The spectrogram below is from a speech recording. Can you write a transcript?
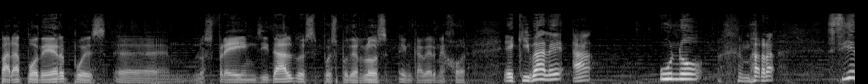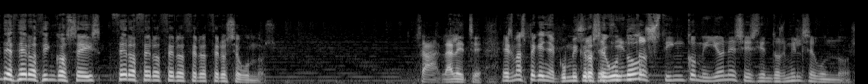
para poder pues eh, los frames y tal pues pues poderlos encaber mejor equivale a 1 barra 7056 segundos o sea la leche es más pequeña que un microsegundo 705.600.000 segundos.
